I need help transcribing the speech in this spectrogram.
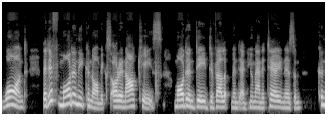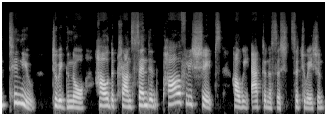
warned that if modern economics, or in our case, modern day development and humanitarianism, continue to ignore how the transcendent powerfully shapes how we act in a situation,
